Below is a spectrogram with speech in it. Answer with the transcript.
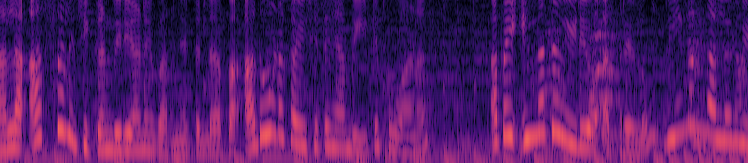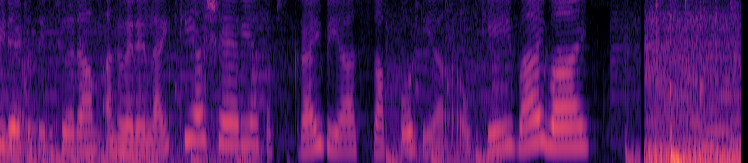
നല്ല അസൽ ചിക്കൻ ബിരിയാണി പറഞ്ഞിട്ടുണ്ട്. അപ്പോൾ അതുകൂടെ കഴിച്ചിട്ട് ഞാൻ വീട്ടിൽ പോവാണ്. അപ്പോൾ ഇന്നത്തെ വീഡിയോ അത്രേ ഉള്ളൂ. വീണ്ടും നല്ലൊരു വീഡിയോ ആയിട്ട് തിരിച്ചു വരാം. അതുവരെ ലൈക്ക് ചെയ്യുക ഷെയർ ചെയ്യുക സബ്സ്ക്രൈബ് ചെയ്യുക സപ്പോർട്ട് ചെയ്യുക. Okay bye bye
